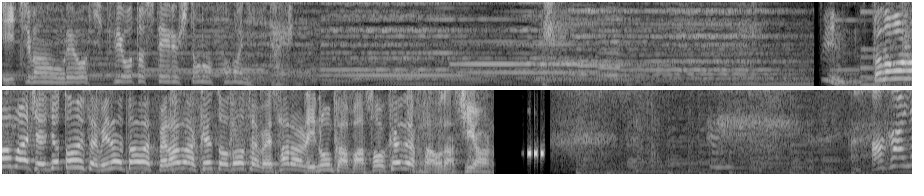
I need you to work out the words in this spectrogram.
一番俺を必要としている人のそばにいたい Fin. Pero bueno, no manches, yo todo este video estaba esperando a que estos dos se besaran y nunca pasó. ¡Qué defraudación! おはよ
